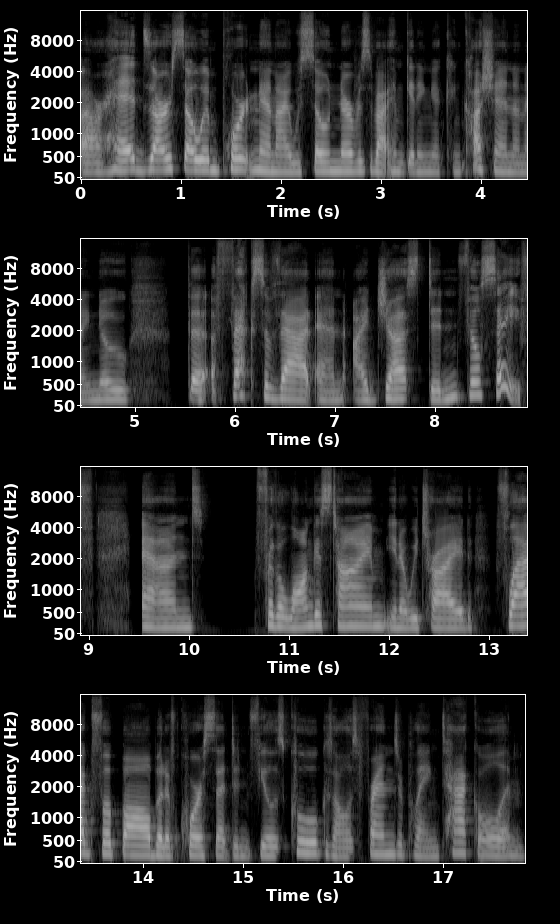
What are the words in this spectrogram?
Our heads are so important and I was so nervous about him getting a concussion and I know the effects of that and I just didn't feel safe. And for the longest time, you know, we tried flag football, but of course that didn't feel as cool because all his friends are playing tackle and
